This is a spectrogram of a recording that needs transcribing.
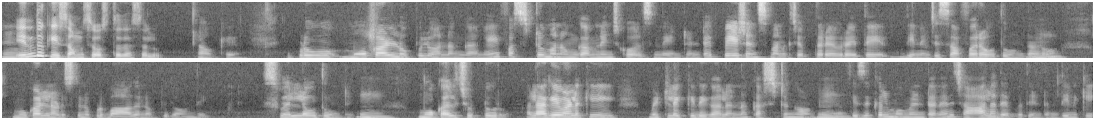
Hmm. ఎందుకు ఈ సమస్య వస్తుంది అసలు? ఓకే. ఇప్పుడు మోకాళ్ళ నొప్పులు అనగానే ఫస్ట్ మనం గమనించుకోవాల్సింది ఏంటంటే పేషెంట్స్ మనకు చెప్తారు ఎవరైతే దీని నుంచి సఫర్ అవుతూ ఉంటారో మ్మ్. మోకాళ్ళు నడుస్తున్నప్పుడు బాగా నొప్పిగా ఉంది స్వెల్ అవుతూ ఉంటాయి. ఉమ్, మోకాలు చుట్టూరు. అలాగే వాళ్ళకి మెట్లెక్కి దిగాలన్నా కష్టంగా ఉంటుంది. మ్మ్. ఫిజికల్ మూమెంట్ అనేది చాలా దెబ్బతింటుంది. దీనికి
